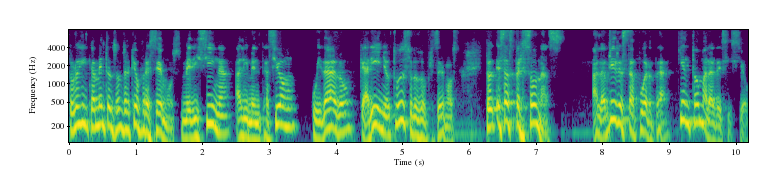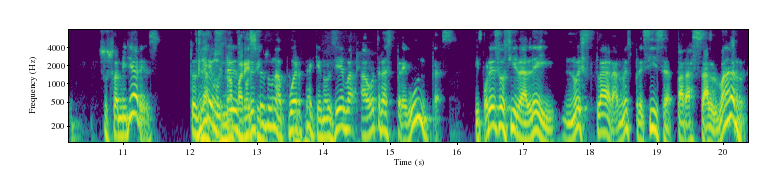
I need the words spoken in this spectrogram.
lógicamente, nosotros, ¿qué ofrecemos? Medicina, alimentación, cuidado, cariño, todo eso los ofrecemos. Entonces, esas personas, al abrir esta puerta, ¿quién toma la decisión? Sus familiares. Entonces, miren ustedes, por eso es una puerta que nos lleva a otras preguntas. Y por eso si la ley no es clara, no es precisa para salvar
